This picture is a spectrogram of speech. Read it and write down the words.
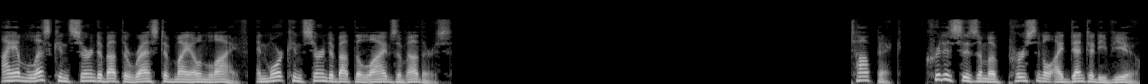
I am less concerned about the rest of my own life, and more concerned about the lives of others. Criticism of personal identity view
